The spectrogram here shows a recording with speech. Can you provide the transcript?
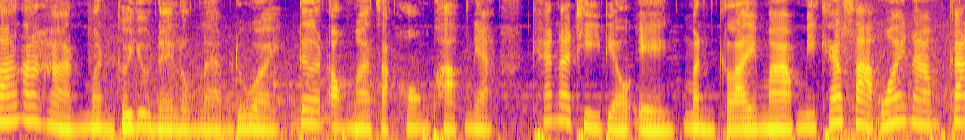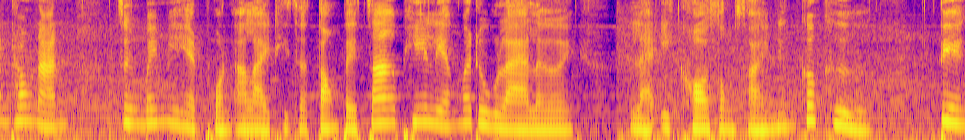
ร้านอาหารมันก็อยู่ในโรงแรมด้วย เดินออกมาจากห้องพักเนี่ยแค่นาทีเดียวเอง มันไกลมากมีแค่สระว่ายน้ำกั้นเท่านั้น จึงไม่มีเหตุผลอะไรที่จะต้องไปจ้างพี่เลี้ยงมาดูแลเลย และอีกข้อสงสัยนึงก็คือ เตียง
